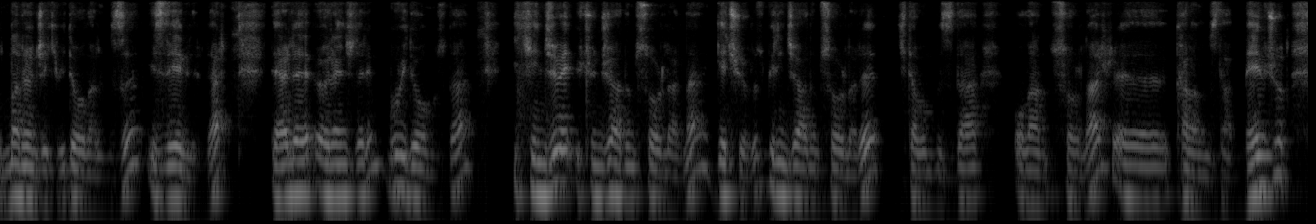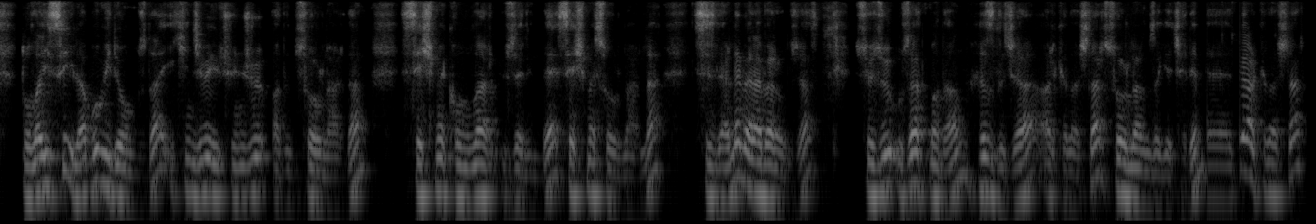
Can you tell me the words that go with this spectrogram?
bundan önceki videolarımızı izleyebilirler. Değerli öğrencilerim bu videomuzda ikinci ve üçüncü adım sorularına geçiyoruz. Birinci adım soruları kitabımızda olan sorular e, kanalımızda mevcut. Dolayısıyla bu videomuzda ikinci ve üçüncü adım sorulardan seçme konular üzerinde seçme sorularla sizlerle beraber olacağız. Sözü uzatmadan hızlıca arkadaşlar sorularımıza geçelim. E, arkadaşlar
